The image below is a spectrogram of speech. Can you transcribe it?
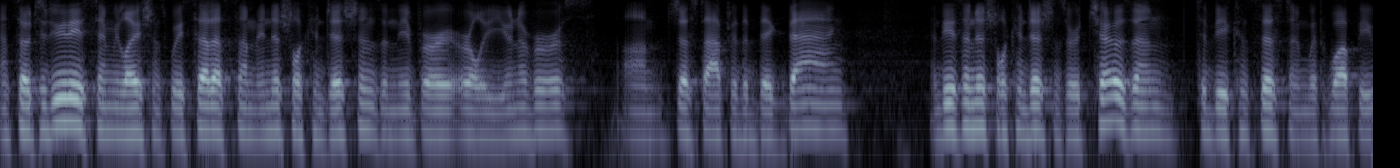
And so to do these simulations, we set up some initial conditions in the very early universe, um, just after the Big Bang. And these initial conditions are chosen to be consistent with what we,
